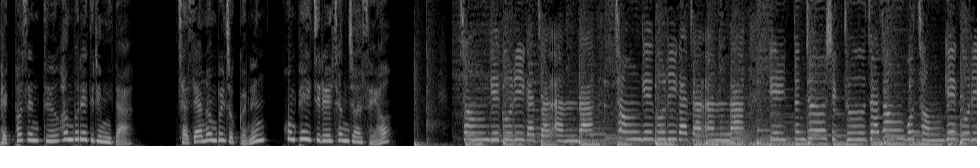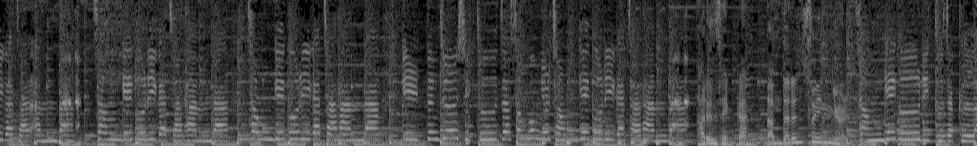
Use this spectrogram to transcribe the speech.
100% 환불해드립니다. 자세한 환불 조건은 홈페이지를 참조하세요. 청개구리가 잘 안다 청개구리가 잘 안다 1등 주식 투자 정보 청개구리가 잘 안다 청개구리가 잘 한다 청개구리가 잘 한다 1등 주식 투자 성공률 청개구리가 잘 한다 다른 생각, 남다른 수익률. 청개구리 투자 클럽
